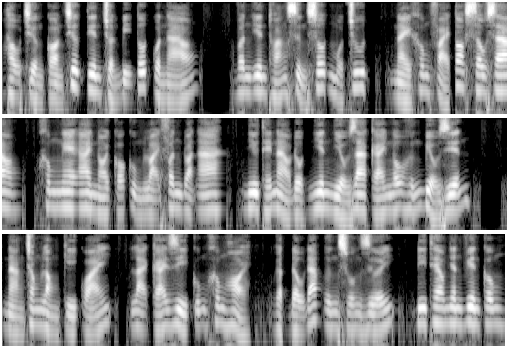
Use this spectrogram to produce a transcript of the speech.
hậu trường còn trước tiên chuẩn bị tốt quần áo. Vân Yên thoáng sửng sốt một chút, này không phải tóc sâu sao, không nghe ai nói có cùng loại phân đoạn A, như thế nào đột nhiên nhiều ra cái ngẫu hứng biểu diễn, Nàng trong lòng kỳ quái, lại cái gì cũng không hỏi, gật đầu đáp ứng xuống dưới, đi theo nhân viên công.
